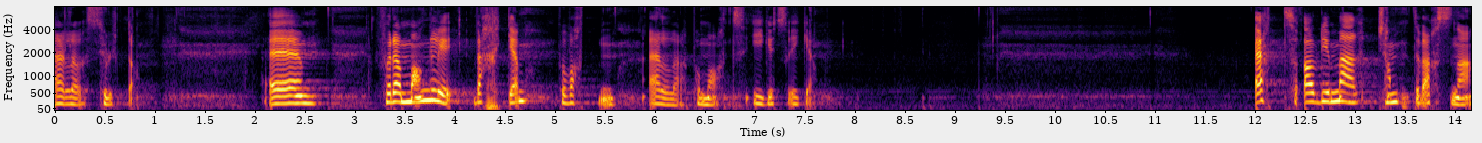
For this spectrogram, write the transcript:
eller sulte. Eh, for det mangler verken på vann eller på mat i Guds rike. Et av de mer kjente versene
